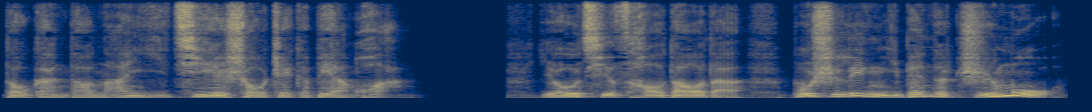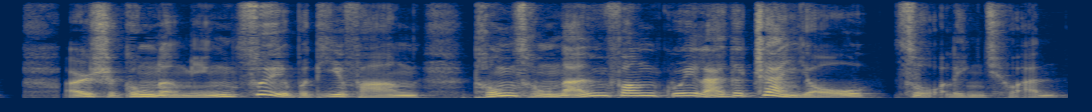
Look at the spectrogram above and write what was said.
都感到难以接受这个变化。尤其操刀的不是另一边的直木，而是宫冷明最不提防同从南方归来的战友左令权。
